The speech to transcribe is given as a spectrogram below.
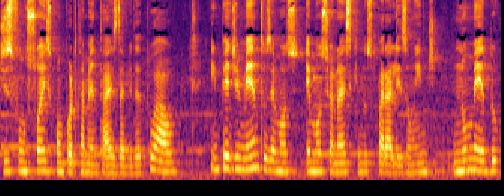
disfunções comportamentais da vida atual, impedimentos emo emocionais que nos paralisam no medo,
